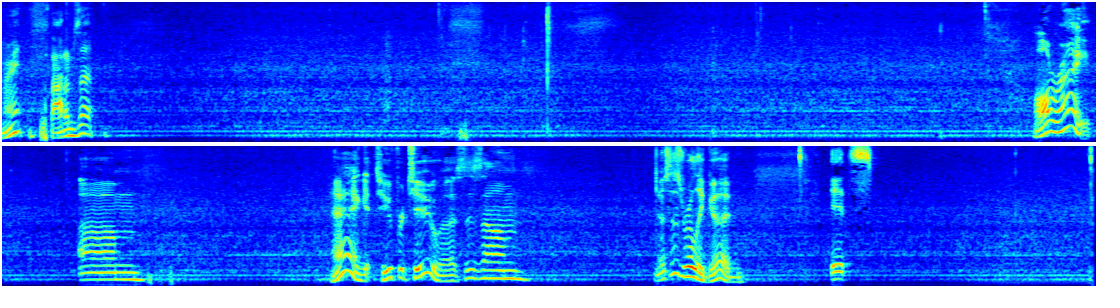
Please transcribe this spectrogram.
All right, bottoms up. All right. Um. Hey, I get two for two. This is um. This is really good. It's,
